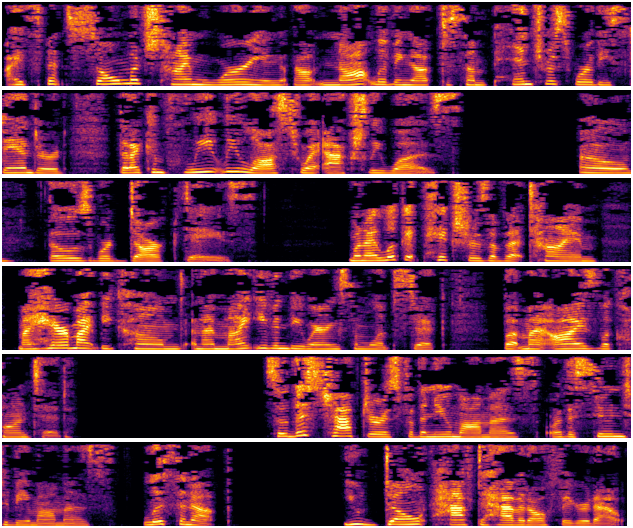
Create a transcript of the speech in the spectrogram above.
I had spent so much time worrying about not living up to some Pinterest-worthy standard that I completely lost who I actually was. Oh, those were dark days. When I look at pictures of that time, my hair might be combed and I might even be wearing some lipstick, but my eyes look haunted. So this chapter is for the new mamas or the soon to be mamas. Listen up. You don't have to have it all figured out.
